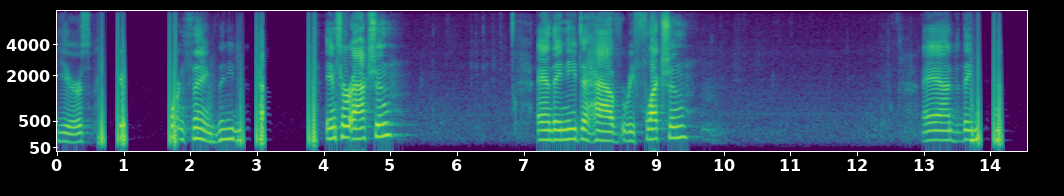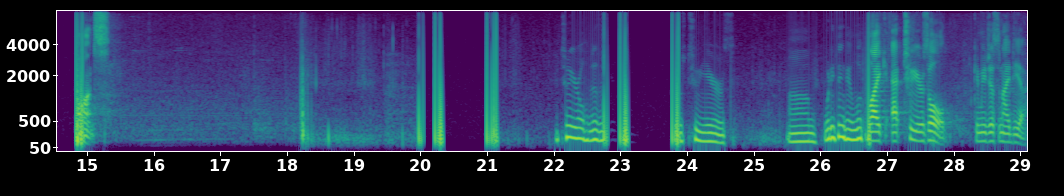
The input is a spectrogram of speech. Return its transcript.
years, important things. They need to have interaction and they need to have reflection and they need to have response. Two-year-old who doesn't get those two years. Um, what do you think they look like? at two years old? Give me just an idea.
